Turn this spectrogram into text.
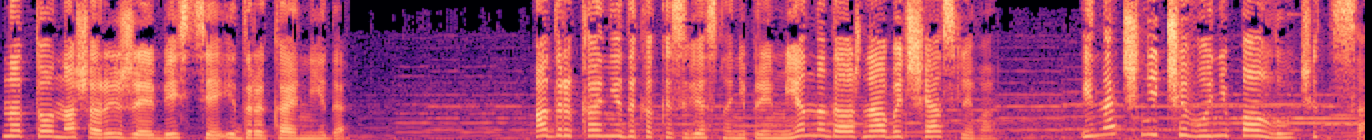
«На то наша рыжая бестия и драконида». А драконида, как известно, непременно должна быть счастлива иначе ничего не получится.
